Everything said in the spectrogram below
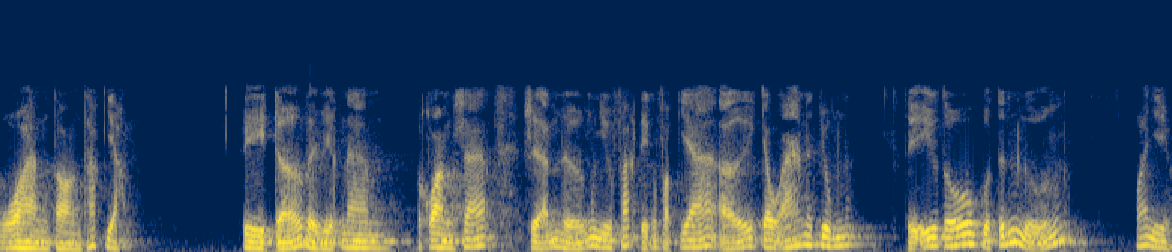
hoàn toàn thất vọng. Vì trở về việt nam và quan sát sự ảnh hưởng cũng như phát triển của Phật giáo ở châu Á nói chung đó, thì yếu tố của tín ngưỡng quá nhiều.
